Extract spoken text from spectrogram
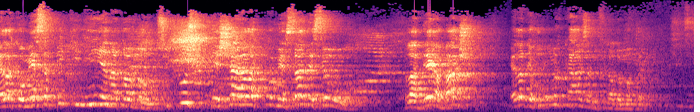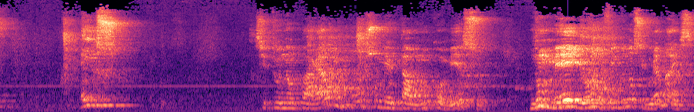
Ela começa pequenininha na tua mão. Se tu deixar ela começar a descer o ladeira abaixo, ela derruba uma casa no final da montanha. É isso. Se tu não parar o impulso mental no começo, no meio ou no fim, tu não segura mais.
